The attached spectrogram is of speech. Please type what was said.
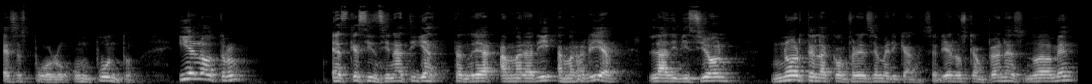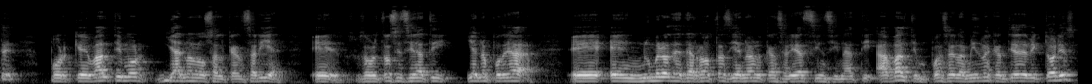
Ese es por un punto. Y el otro es que Cincinnati ya tendría, amarraría la división norte de la conferencia americana. Serían los campeones nuevamente porque Baltimore ya no los alcanzaría. Eh, sobre todo Cincinnati ya no podría, eh, en número de derrotas ya no alcanzaría Cincinnati a Baltimore. Puede ser la misma cantidad de victorias,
